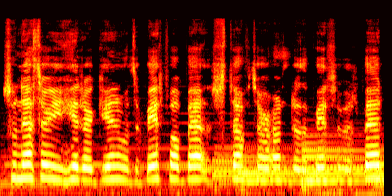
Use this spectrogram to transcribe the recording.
Soon after, he hit her again with a baseball bat and stuffed her under the base of his bed.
